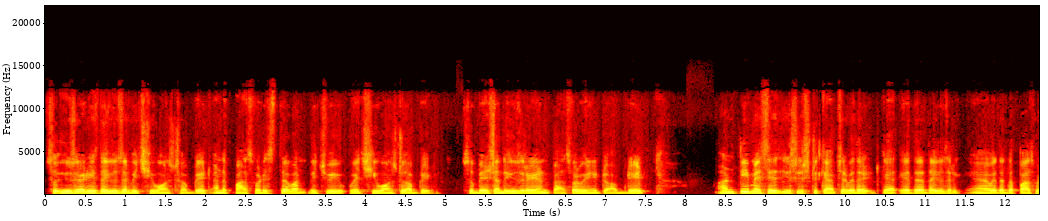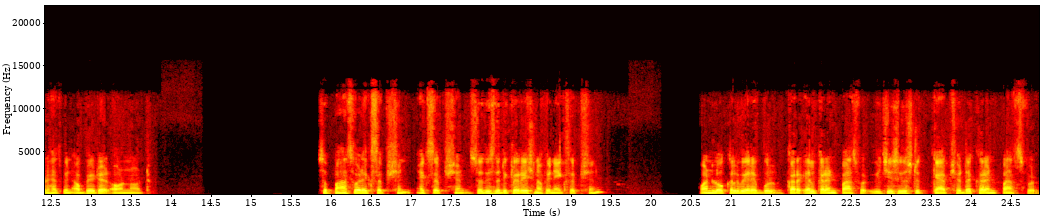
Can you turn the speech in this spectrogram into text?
So user ID is the user which he wants to update and the password is the one which we which he wants to update. So based on the user ID and password, we need to update and p message is used to capture whether it whether the user uh, whether the password has been updated or not. So password exception exception. So this is the declaration of any exception. One local variable l current password which is used to capture the current password.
